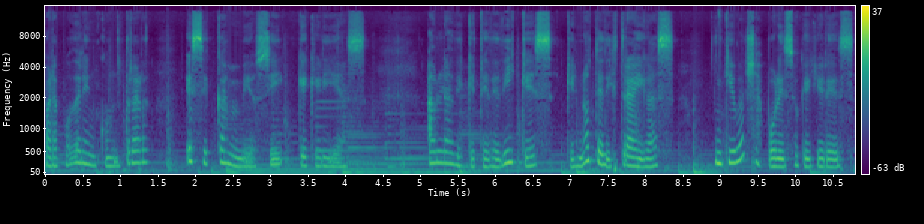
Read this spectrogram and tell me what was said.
Para poder encontrar ese cambio, ¿sí? Que querías. Habla de que te dediques, que no te distraigas, que vayas por eso que quieres.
